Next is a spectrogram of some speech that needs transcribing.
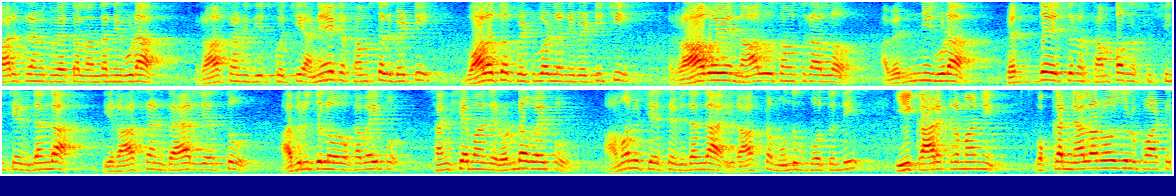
పారిశ్రామికవేత్తలందరినీ కూడా రాష్ట్రాన్ని తీసుకొచ్చి అనేక సంస్థలు పెట్టి వాళ్ళతో పెట్టుబడులన్నీ పెట్టించి రాబోయే నాలుగు సంవత్సరాల్లో అవన్నీ కూడా పెద్ద ఎత్తున సంపద సృష్టించే విధంగా ఈ రాష్ట్రాన్ని తయారు చేస్తూ అభివృద్ధిలో ఒకవైపు సంక్షేమాన్ని రెండో వైపు అమలు చేసే విధంగా ఈ రాష్ట్రం ముందుకు పోతుంది. ఈ కార్యక్రమాన్ని ఒక్క నెల రోజుల పాటు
